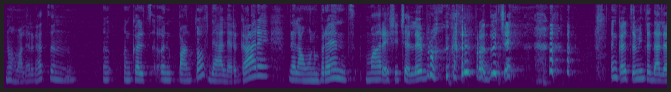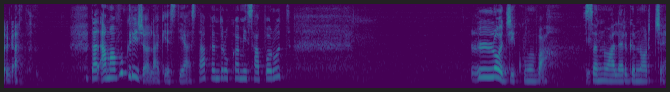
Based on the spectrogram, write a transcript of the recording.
Nu am alergat în, în, în, călț, în pantofi de alergare de la un brand mare și celebru care produce încălțăminte de alergat. Dar am avut grijă la chestia asta pentru că mi s-a părut uh, logic cumva să nu alerg în orice.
